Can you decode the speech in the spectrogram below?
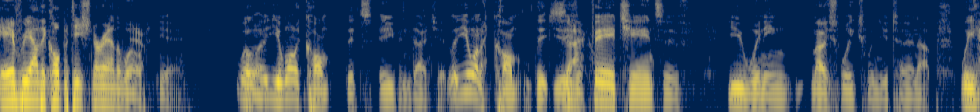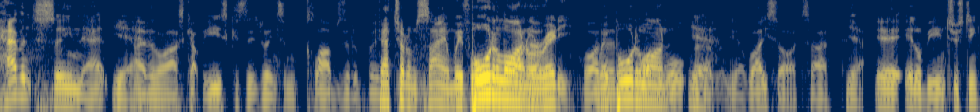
every other competition around the world. yeah. Well, you want a comp that's even, don't you? You want a comp that there's a fair chance of you winning most weeks when you turn up. We haven't seen that Yeah. over the last couple of years because there's been some clubs that have been That's what I'm saying. We're borderline the- already. We're the- the borderline. wall- yeah. uh, you know, wayside. So Yeah. yeah, it'll be interesting.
